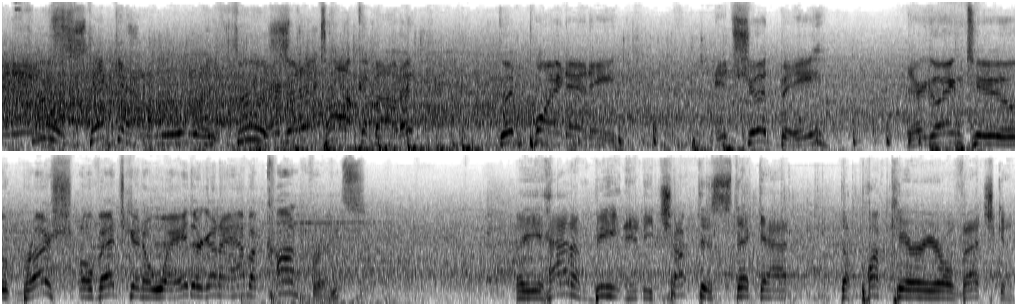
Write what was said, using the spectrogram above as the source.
It Threw a stick at him. Threw a They're going to talk about it. Good point, Eddie. It should be. They're going to brush Ovechkin away. They're going to have a conference. He had him beat, and he chucked his stick at the puck carrier Ovechkin.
